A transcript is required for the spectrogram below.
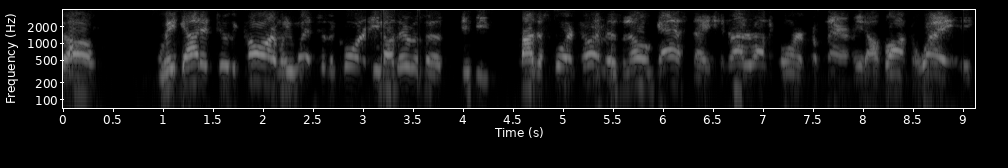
so we got into the car and we went to the corner. You know, there was a if you by the sportatorium, there's an old gas station right around the corner from there. You know, a block away, He-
